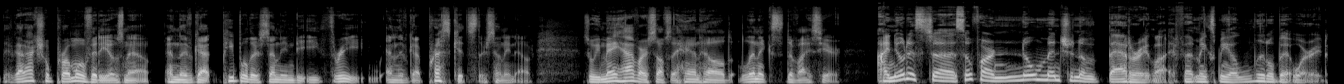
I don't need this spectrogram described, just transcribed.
they've got actual promo videos now, and they've got people they're sending to E3, and they've got press kits they're sending out. So we may have ourselves a handheld Linux device here. I noticed uh, so far no mention of battery life. That makes me a little bit worried.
